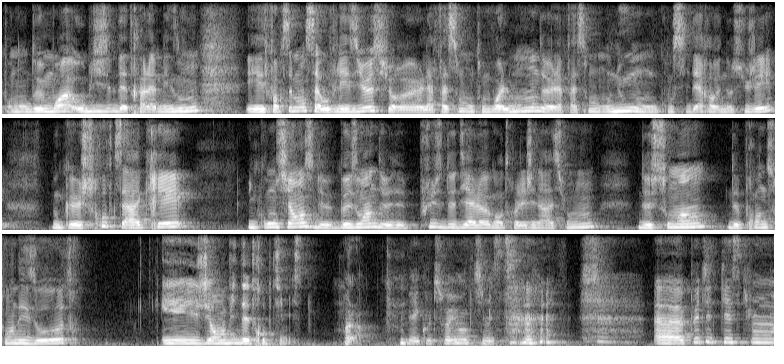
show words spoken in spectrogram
pendant deux mois, obligés d'être à la maison. Et forcément, ça ouvre les yeux sur euh, la façon dont on voit le monde, la façon dont nous, on considère euh, nos sujets. Donc euh, je trouve que ça a créé une conscience de besoin de, plus de dialogue entre les générations, de soins, de prendre soin des autres. Et j'ai envie d'être optimiste. Voilà. Bah écoute, soyons optimistes. Petite question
